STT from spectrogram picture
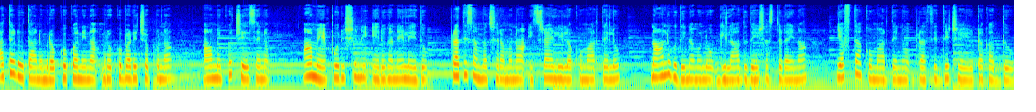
అతడు తాను మ్రొక్కుకొనిన మ్రొక్కుబడి చొప్పున ఆమెకు చేసెను. ఆమె పురుషుని ఎరుగనే లేదు. ప్రతి సంవత్సరమున ఇస్రాయేలీల కుమార్తెలు నాలుగు దినములు గిలాదు దేశస్థుడైన ఎఫ్తా కుమార్తెను ప్రసిద్ధి చేయుట కద్దు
